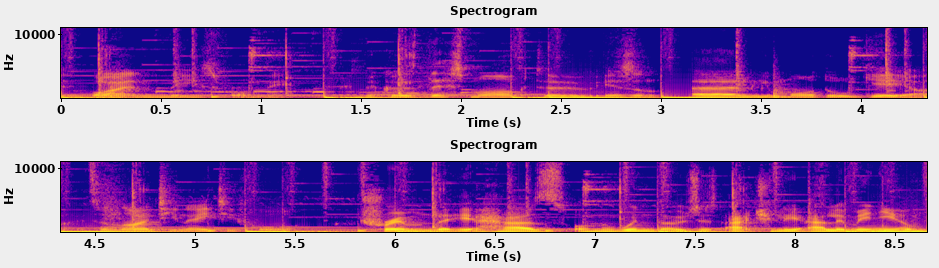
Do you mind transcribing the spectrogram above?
in buying these from me. Because this Mark II is an early model Ghia. It's a 1984. Trim that it has on the windows is actually aluminium,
